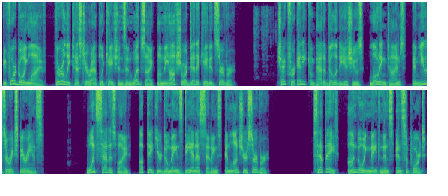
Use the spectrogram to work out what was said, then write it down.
Before going live, thoroughly test your applications and website on the offshore dedicated server. Check for any compatibility issues, loading times, and user experience. Once satisfied, update your domain's DNS settings and launch your server. Step 8. Ongoing maintenance and support.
